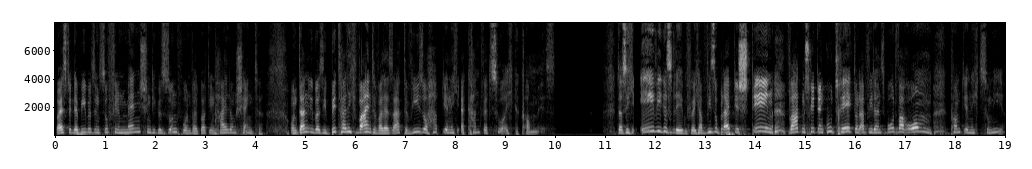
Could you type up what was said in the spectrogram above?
Weißt du, in der Bibel sind so viele Menschen, die gesund wurden, weil Gott ihnen Heilung schenkte. Und dann über sie bitterlich weinte, weil er sagte, wieso habt ihr nicht erkannt, wer zu euch gekommen ist? Dass ich ewiges Leben für euch habe. Wieso bleibt ihr stehen, wagt einen Schritt, den gut trägt und ab wieder ins Boot? Warum kommt ihr nicht zu mir?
